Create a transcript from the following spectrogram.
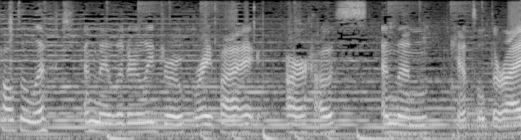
called a Lyft and they literally drove right by our house and then canceled the ride.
